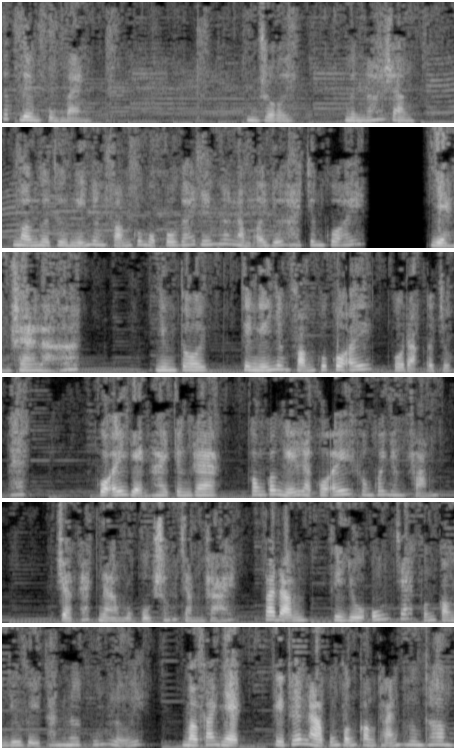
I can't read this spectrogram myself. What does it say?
thức đêm cùng bạn. Rồi, mình nói rằng, mọi người thường nghĩ nhân phẩm của một cô gái điếm nó nằm ở giữa hai chân cô ấy. Dạng ra là hết. Nhưng tôi thì nghĩ nhân phẩm của cô ấy cô đặt ở chỗ khác. Cô ấy dạng hai chân ra, không có nghĩa là cô ấy không có nhân phẩm. Chả khác nào một cuộc sống chậm rãi. Pha đậm thì dù uống chát vẫn còn dư vị thanh nơi cuốn lưỡi. Mà pha nhạt thì thế nào cũng vẫn còn thoảng hương thơm.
